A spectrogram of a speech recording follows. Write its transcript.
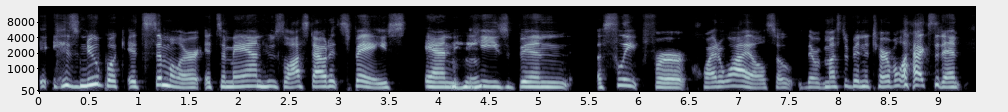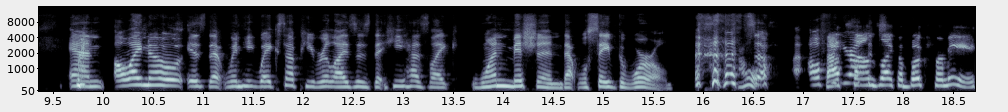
his new book it's similar it's a man who's lost out at space and mm-hmm. he's been asleep for quite a while so there must have been a terrible accident and all i know is that when he wakes up he realizes that he has like one mission that will save the world oh, so I'll figure that sounds the, like a book for me.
